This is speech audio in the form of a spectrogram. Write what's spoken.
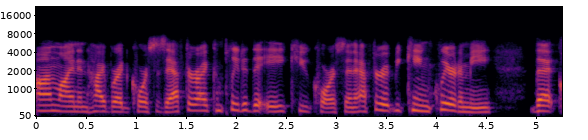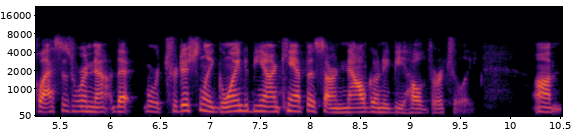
online and hybrid courses after I completed the ACUE course and after it became clear to me that classes were now that were traditionally going to be on campus are now going to be held virtually. Um,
